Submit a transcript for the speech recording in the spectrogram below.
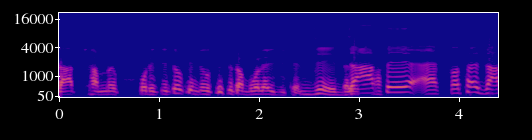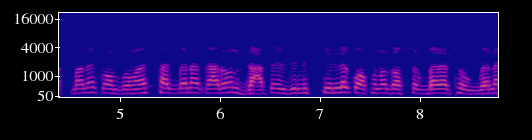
জাত সামনে পরিচিত কিন্তু কিছুটা বলেই দিছেন। জি জাতে এক কথায় জাত মানে কম্প্রোমাইজ থাকবে না কারণ জাতের জিনিস কিনলে কখনো দর্শক ভাইরা ঠকবে না।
